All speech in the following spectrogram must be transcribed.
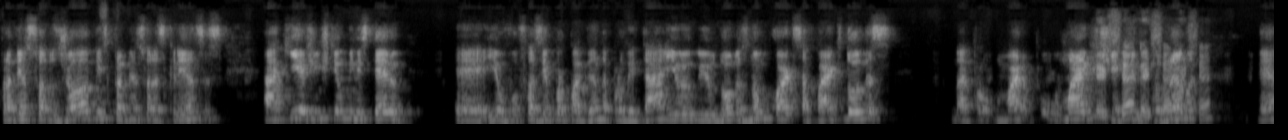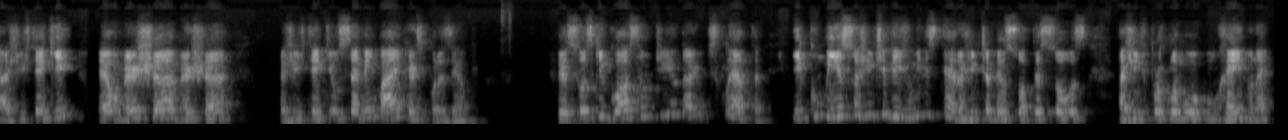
para abençoar os jovens, para abençoar as crianças. Aqui a gente tem um ministério, é, e eu vou fazer propaganda, aproveitar, e, o, e o Douglas não corta essa parte. Douglas, o marketing aqui do programa, é, a gente tem aqui é o Merchan, Merchan. A gente tem aqui os Seven Bikers, por exemplo. Pessoas que gostam de andar de bicicleta. E com isso a gente vive o ministério, a gente abençoa pessoas, a gente proclama o reino, né?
